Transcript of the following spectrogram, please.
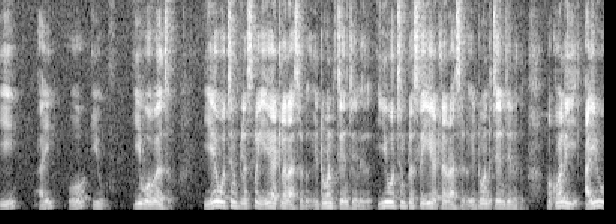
E I O U ఈ ఓవెల్స్. ఏ వచ్చిన ప్లేస్లో ఏ ఎట్లా రాశాడు? ఎటువంటి చేంజ్ చేయలేదు. ఈ వచ్చిన ప్లేస్లో ఏ ఎట్లా రాశాడు? ఎటువంటి చేంజ్ చేయలేదు. ఒకవేళ ఈ ఐ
